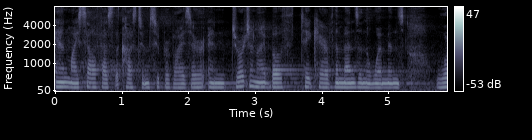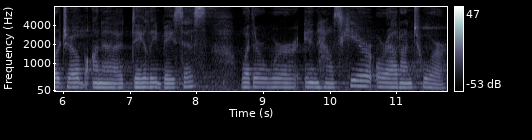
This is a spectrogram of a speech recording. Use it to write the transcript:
and myself as the costume supervisor, and George and I both take care of the men's and the women's wardrobe on a daily basis whether we're in house here or out on tour.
